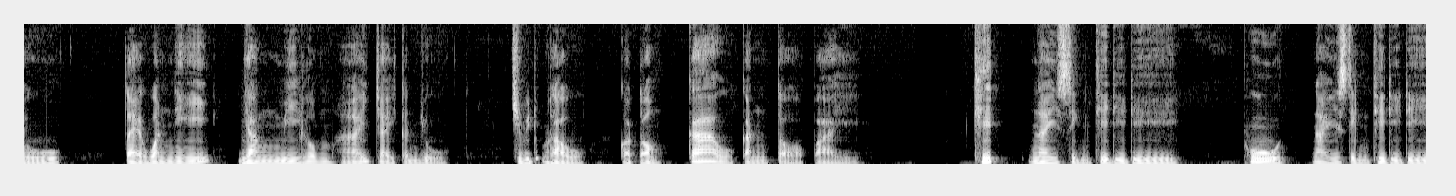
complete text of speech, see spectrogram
รู้ แต่วันนี้ยังมีลมหายใจกันอยู่ ชีวิตเราก็ต้องก้าวกันต่อไป คิดในสิ่งที่ดีๆ พูดในสิ่งที่ดี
